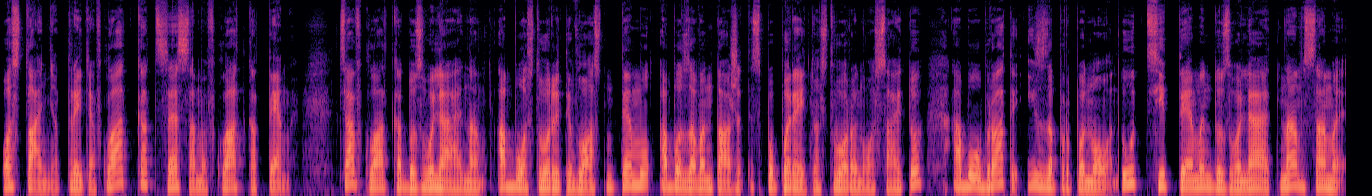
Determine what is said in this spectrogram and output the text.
Остання третя вкладка це саме вкладка теми. Ця вкладка дозволяє нам або створити власну тему, або завантажити з попередньо створеного сайту, або обрати із запропонованих. Тут ці теми дозволяють нам саме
